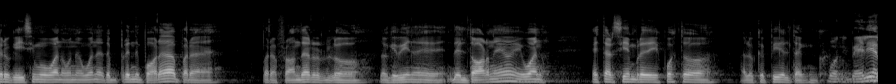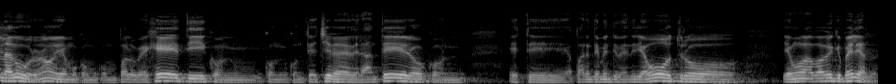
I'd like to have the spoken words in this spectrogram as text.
creo que hicimos bueno, una buena temporada para, para afrontar lo, lo que viene del torneo y bueno, estar siempre dispuesto a lo que pide el técnico. Bueno, y pelearla duro, ¿no? Digamos, con, con Pablo Vegetti, con, con, con Techera de delantero, con este, aparentemente vendría otro. Digamos, va a haber que pelearla.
